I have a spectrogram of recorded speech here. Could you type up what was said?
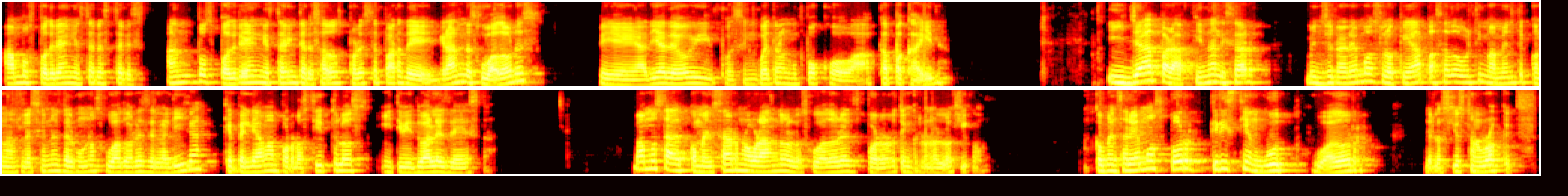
Ambos podrían estar, ambos podrían estar interesados por este par de grandes jugadores que a día de hoy pues, se encuentran un poco a capa caída. Y ya para finalizar, mencionaremos lo que ha pasado últimamente con las lesiones de algunos jugadores de la liga que peleaban por los títulos individuales de esta. Vamos a comenzar nombrando a los jugadores por orden cronológico. Comenzaremos por Christian Wood, jugador de los Houston Rockets.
